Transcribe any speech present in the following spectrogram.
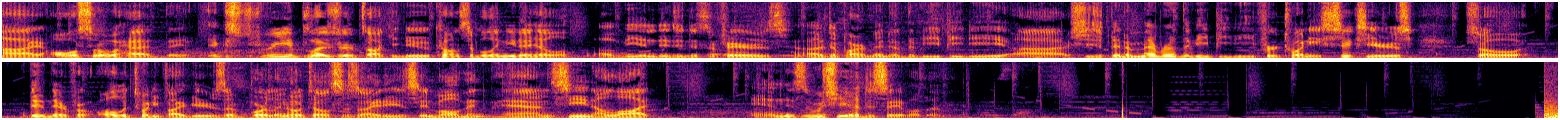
I also had the extreme pleasure of talking to Constable Anita Hill of the Indigenous Affairs uh, Department of the VPD. Uh, she's been a member of the VPD for 26 years, so been there for all the 25 years of Portland Hotel Society's involvement and seen a lot. And this is what she had to say about. And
